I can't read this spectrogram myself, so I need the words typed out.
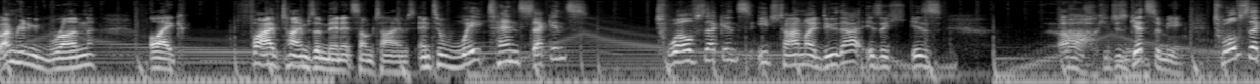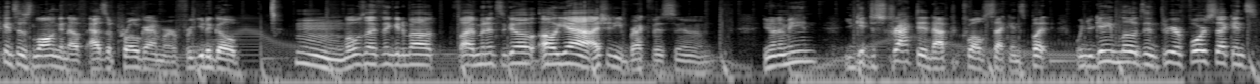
I'm hitting run like five times a minute sometimes. And to wait 10 seconds, 12 seconds each time I do that is a, is, oh, it just gets to me. 12 seconds is long enough as a programmer for you to go, hmm, what was I thinking about five minutes ago? Oh yeah, I should eat breakfast soon. You know what I mean? You get distracted after 12 seconds, but when your game loads in three or four seconds,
